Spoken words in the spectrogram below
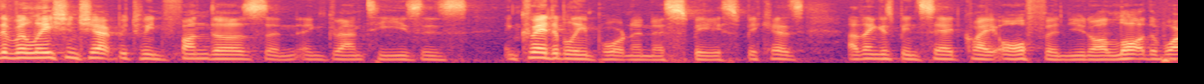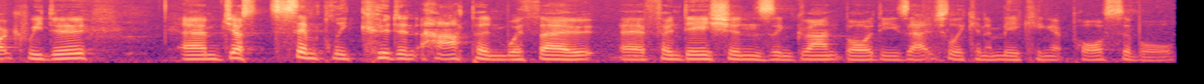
The relationship between funders and, and grantees is incredibly important in this space because I think it's been said quite often, you know, a lot of the work we do um, just simply couldn't happen without uh, foundations and grant bodies actually kind of making it possible.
